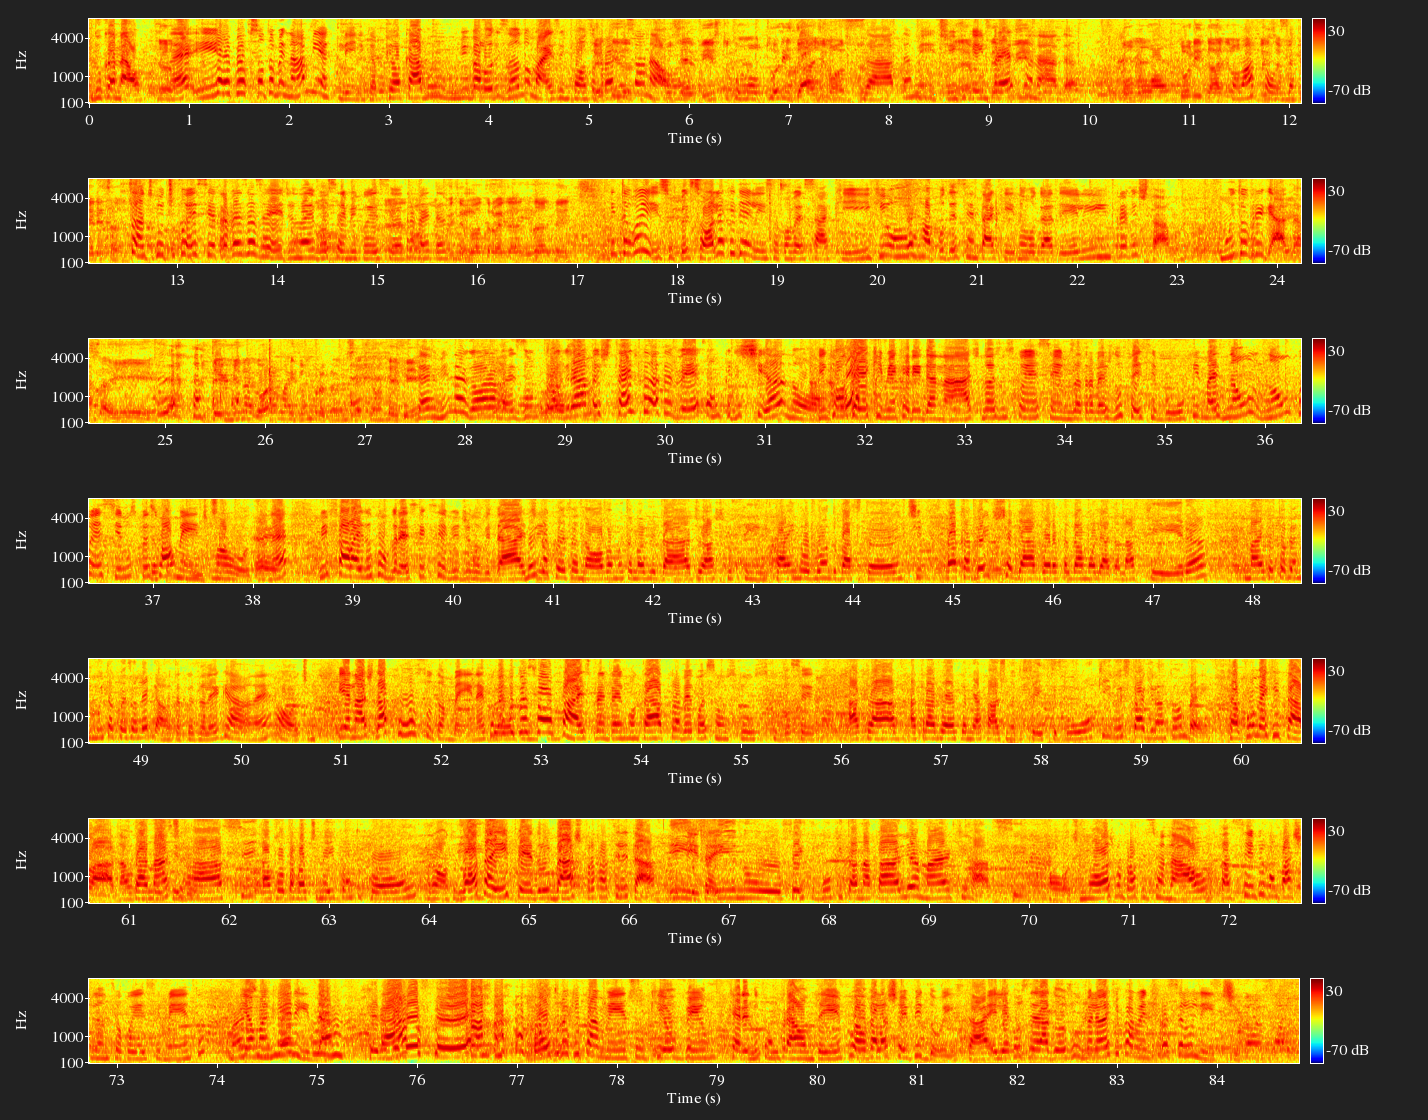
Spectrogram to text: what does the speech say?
do canal. É. Né? E a repercussão também na minha clínica, porque eu acabo me valorizando mais enquanto profissional. Você é visto como autoridade no assunto. Exatamente. E né? fiquei impressionada nada. Como autoridade Como isso é muito interessante. Tanto que eu te conheci através das redes, né? E você me conheceu é, através das redes. através das redes. Então é isso, pessoal. Olha que delícia conversar aqui e que honra poder sentar aqui no lugar dele e entrevistá-lo. Muito obrigada. É isso aí. E termina agora mais um programa Estética na TV. Termina agora mais um programa Estética na TV com o Cristiano. Encontrei aqui minha querida Nath. Nós nos conhecemos através do Facebook, mas não, não conhecíamos pessoalmente uma outra, é. né? Me fala aí do congresso, o que, que você viu de novidade? Muita coisa nova, muita novidade. Eu acho que sim, está inovando bastante. Eu acabei de chegar agora para dar uma olhada na feira, mas eu estou vendo muita coisa legal. Muita coisa legal, né? Ótimo. E a Nath dá curso também, né? Como é que o pessoal faz para entrar em contato, para ver quais são os cursos que você... Atra através da minha página do Facebook e do Instagram também. Tá, como é que tá lá? Na tá nathrace.hotmail.com Pronto, e... bota aí, Pedro, embaixo para facilitar. Isso, aí. e no Facebook tá Natália Mark Rassi. Ótimo, ótima profissional, está sempre compartilhando seu conhecimento Imagina. e é uma querida. Querida tá? você. Outro equipamento que eu venho querendo comprar há um tempo é o Vela Shape 2, tá? Ele é considerado hoje o melhor equipamento para celulite.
